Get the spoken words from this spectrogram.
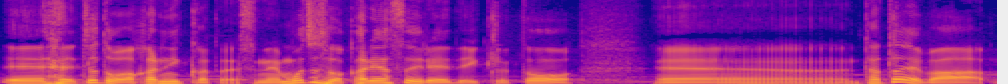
えー、ちょっと分かりにくかったですねもうちょっと分かりやすい例でいくと、えー、例えば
